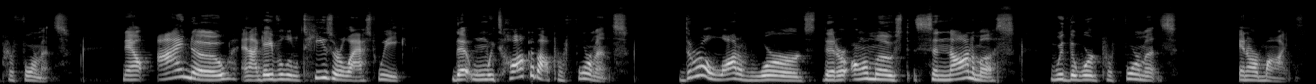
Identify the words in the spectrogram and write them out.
Performance. Now, I know, and I gave a little teaser last week, that when we talk about performance, there are a lot of words that are almost synonymous with the word performance in our minds.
